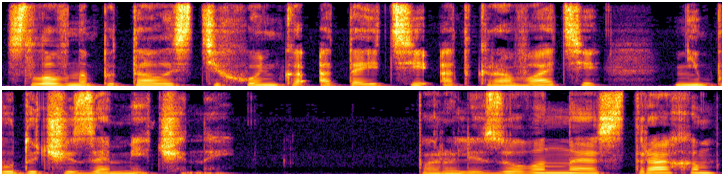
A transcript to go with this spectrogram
словно пыталась тихонько отойти от кровати, не будучи замеченной. Парализованная страхом,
